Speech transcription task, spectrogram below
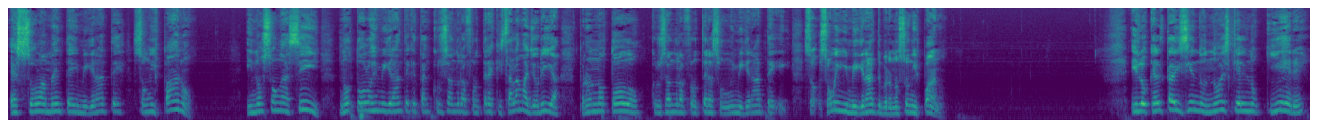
es solamente inmigrantes, son hispanos. Y no son así. No todos los inmigrantes que están cruzando la frontera, quizá la mayoría, pero no todos cruzando la frontera son inmigrantes. Son, son inmigrantes, pero no son hispanos. Y lo que él está diciendo no es que él no quiere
